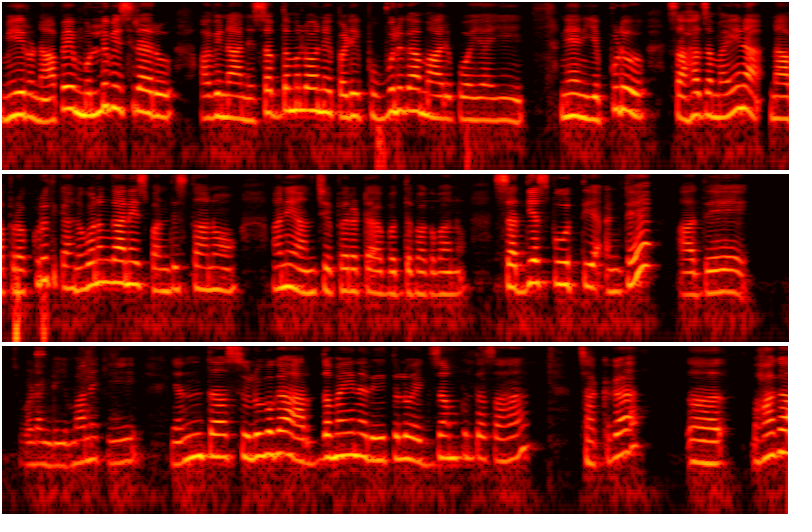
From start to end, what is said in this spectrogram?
మీరు నాపై ముళ్ళు విసిరారు. అవి నా నిశ్శబ్దములోనే పడి పువ్వులుగా మారిపోయాయి. నేను ఎప్పుడు సహజమైన నా ప్రకృతికి అనుగుణంగానే స్పందిస్తాను అని అని చెప్పారట బుద్ధ భగవాను. సద్యస్ఫూర్తి అంటే అదే. చూడండి మనకి ఎంత సులువుగా అర్థమైన రీతిలో ఎగ్జాంపుల్తో సహా చక్కగా బాగా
